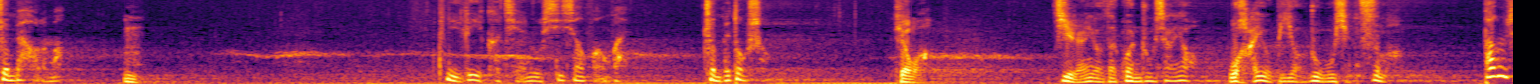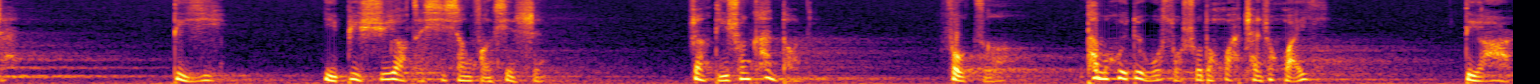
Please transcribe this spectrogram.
准备好了吗？嗯。你立刻潜入西厢房外，准备动手。天王，既然要在关中下药，我还有必要入屋行刺吗？当然，第一，你必须要在西厢房现身，让狄川看到你，否则他们会对我所说的话产生怀疑。第二，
